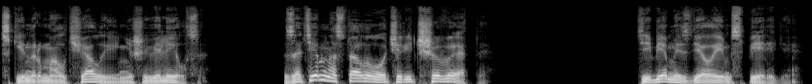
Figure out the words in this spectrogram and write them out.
Скиннер молчал и не шевелился. Затем настала очередь Шеветты. «Тебе мы сделаем спереди,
